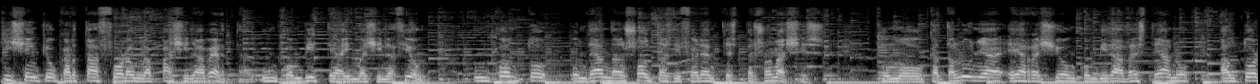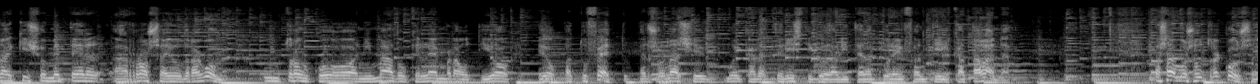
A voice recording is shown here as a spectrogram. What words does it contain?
quixen que o cartaz fora unha páxina aberta, un convite á imaginación, un conto onde andan soltas diferentes personaxes. Como Cataluña é a rexión convidada este ano, a autora quixo meter a Rosa e o Dragón, un tronco animado que lembra o tío e o Patufet, personaxe moi característico da literatura infantil catalana. Pasamos a outra cousa.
